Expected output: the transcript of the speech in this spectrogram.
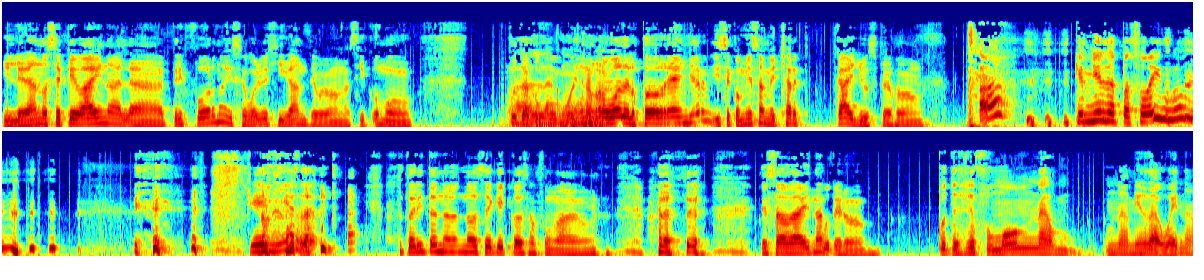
y le da no sé qué vaina a la actriz porno y se vuelve gigante, weón. Así como, puta, como un, robot de los Power Rangers y se comienza a mechar callos, weón. ¿Ah? ¿Qué mierda pasó ahí, weón? ¿Qué No, mierda? Hasta ahorita, hasta ahorita no, no sé qué cosa fumaron para hacer esa vaina, pero... Puta, se fumó una, una mierda buena.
